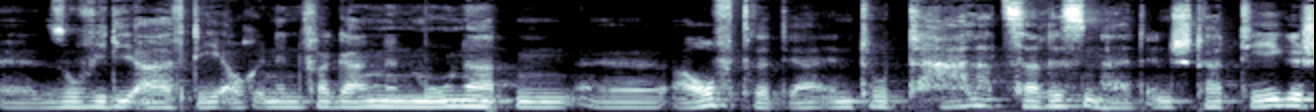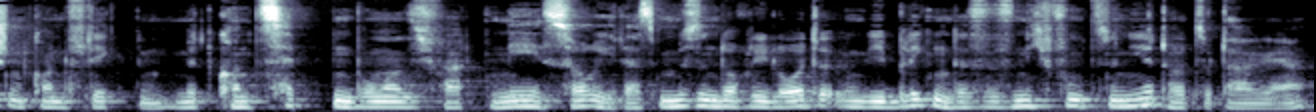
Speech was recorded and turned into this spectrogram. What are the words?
äh, so wie die AfD auch in den vergangenen Monaten äh, auftritt, ja, in totaler Zerrissenheit, in strategischen Konflikten, mit Konzepten, wo man sich fragt, nee, sorry, das müssen doch die Leute irgendwie blicken, dass es nicht funktioniert heutzutage, ja.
